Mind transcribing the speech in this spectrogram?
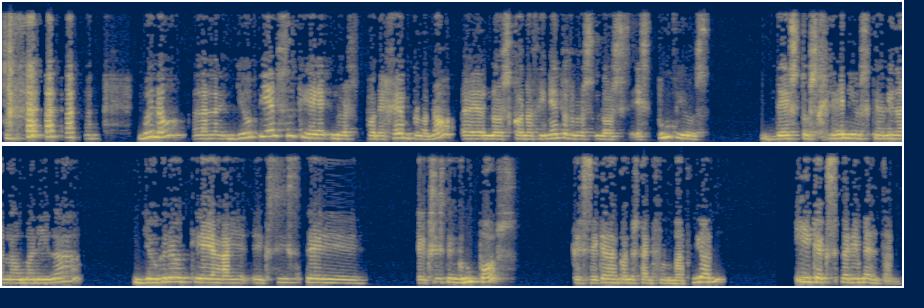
bueno, yo pienso que, los, por ejemplo, ¿no? Eh, los conocimientos, los, estudios de estos genios que ha habido en la humanidad, yo creo que existe, existen grupos que se quedan con esta información y que experimentan.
